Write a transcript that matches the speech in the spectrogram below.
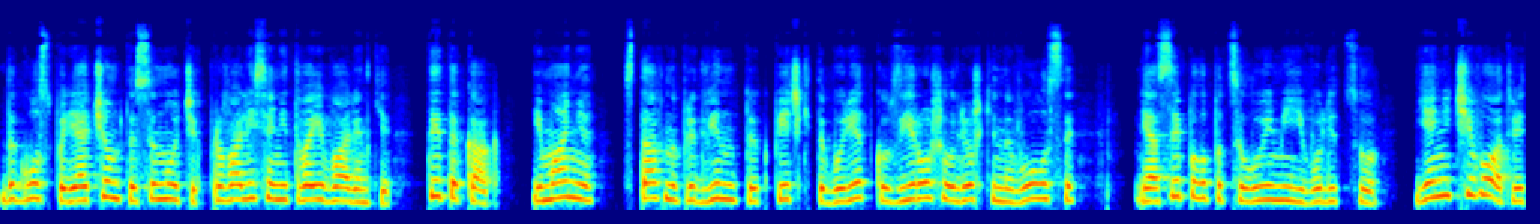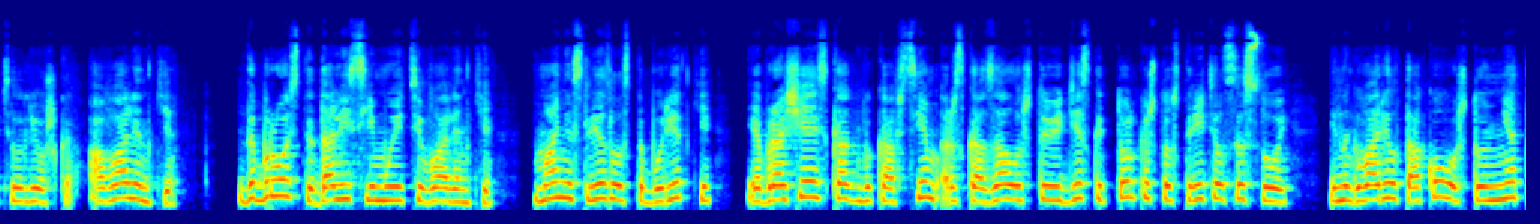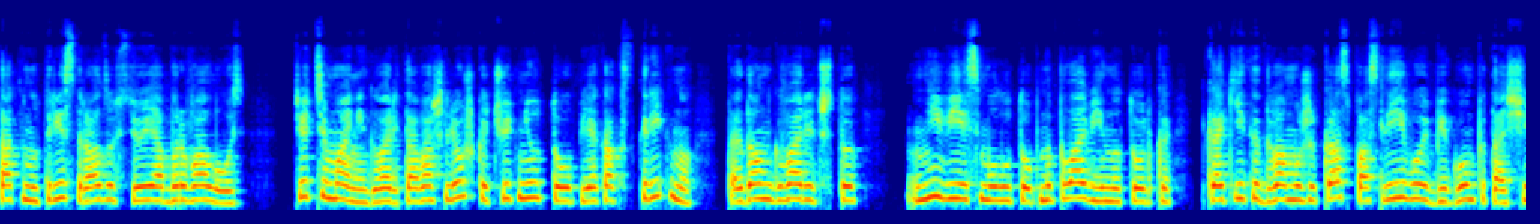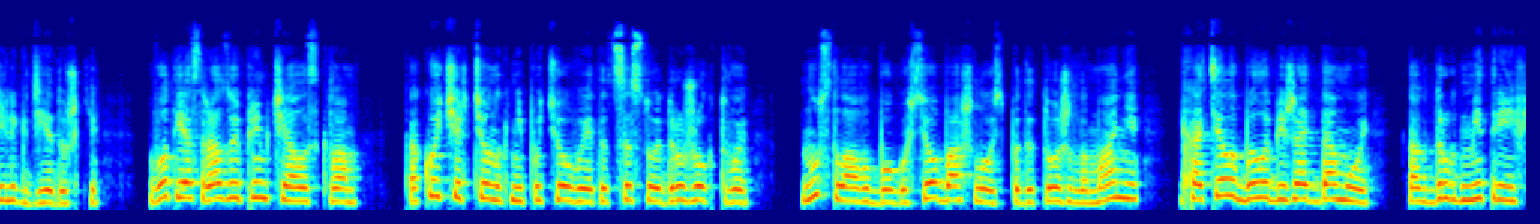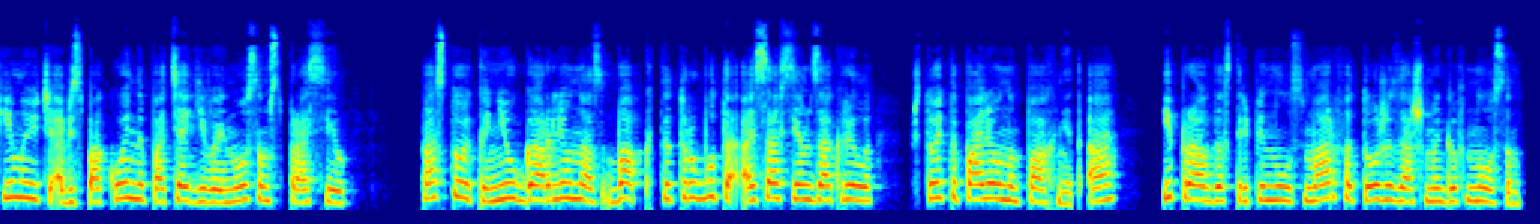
«Да господи, о чем ты, сыночек? Провались они твои валенки. Ты-то как?» И Маня, став на придвинутую к печке табуретку, взъерошила Лешкины волосы и осыпала поцелуями его лицо. «Я ничего», — ответил Лешка, — «а валенки?» «Да брось ты, дались ему эти валенки». Маня слезла с табуретки и, обращаясь как бы ко всем, рассказала, что ее, дескать, только что встретился Сой и наговорил такого, что у меня так внутри сразу все и оборвалось. Тетя Маня говорит, а ваш Лешка чуть не утоп. Я как скрикну, тогда он говорит, что не весь, мол, утоп, наполовину только, и какие-то два мужика спасли его и бегом потащили к дедушке. Вот я сразу и примчалась к вам. Какой чертенок непутевый этот сысой, дружок твой. Ну, слава богу, все обошлось, подытожила Маня и хотела было бежать домой, как вдруг Дмитрий Ефимович, обеспокоенно потягивая носом, спросил. «Постой-ка, не угар ли у нас? Бабка-то трубу-то ай совсем закрыла. Что это паленым пахнет, а?» И правда встрепенулась Марфа, тоже зашмыгав носом.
